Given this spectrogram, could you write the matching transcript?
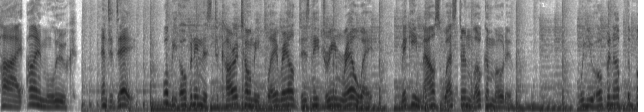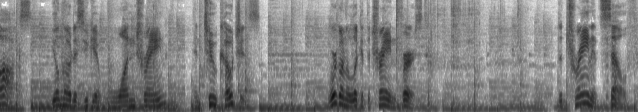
Hi, I'm Luke, and today we'll be opening this Takara Tomy Plarail Disney Dream Railway Mickey Mouse Western Locomotive. When you open up the box, you'll notice you get one train and two coaches. We're going to look at the train first. The train itself,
